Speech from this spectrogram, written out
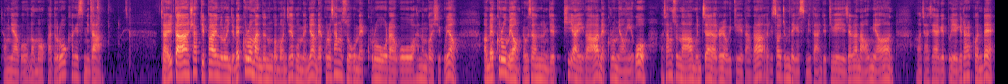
정리하고 넘어가도록 하겠습니다. 자, 일단 샵 디파인으로 이제 매크로 만드는 거 먼저 해보면요. 매크로 상수 혹은 매크로라고 하는 것이고요. 어, 매크로명, 여기서는 이제 pi가 매크로명이고, 어, 상수나 문자열을 여기 뒤에다가 이렇게 써주면 되겠습니다. 이제 뒤에 예제가 나오면 어, 자세하게 또 얘기를 할 건데,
